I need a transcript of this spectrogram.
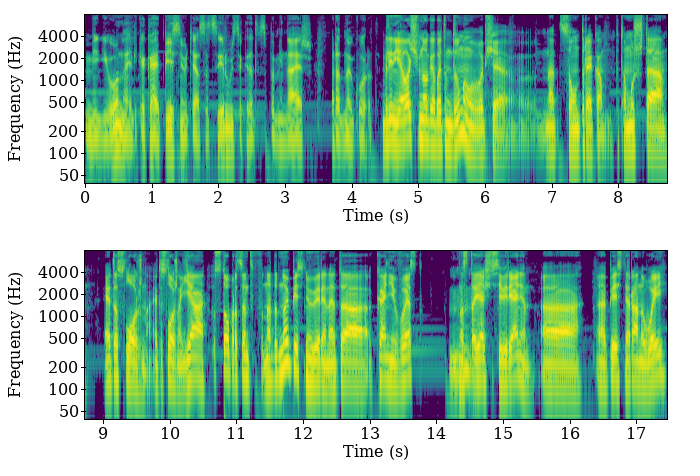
Мегиона, или какая песня у тебя ассоциируется, когда ты вспоминаешь родной город? Блин, я очень много об этом думал вообще э, над саундтреком, потому что это сложно, это сложно. Я сто процентов над одной песней уверен, это Kanye West, Мгм. настоящий северянин. Э, э, Песня Runaway,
